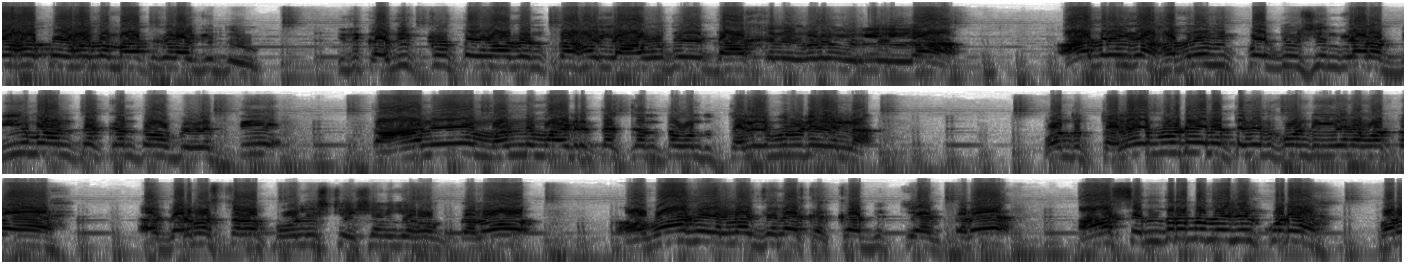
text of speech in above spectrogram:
ಊಹಾಪೋಹದ ಮಾತುಗಳಾಗಿದ್ದು ಇದಕ್ಕೆ ಅಧಿಕೃತವಾದಂತಹ ಯಾವುದೇ ದಾಖಲೆಗಳು ಇರಲಿಲ್ಲ. ಆದ್ರೆ ಈಗ ಹದಿನೈದು, ಇಪ್ಪತ್ತು ದಿವಸದಿಂದ ಯಾರ ಭೀಮಾ ಅಂತಕ್ಕಂತ ಒಬ್ಬ ವ್ಯಕ್ತಿ ತಾನೇ ಮಣ್ಣು ಮಾಡಿರ್ತಕ್ಕಂತ ಒಂದು ತಲೆಬುರುಡಿಯನ್ನ ಒಂದು ತಲೆಬುರುಡಿಯನ್ನ ತೆಗೆದುಕೊಂಡು ಏನವತ್ತ ಆ, ಧರ್ಮಸ್ಥಳ ಪೊಲೀಸ್ ಸ್ಟೇಷನ್ಗೆ ಹೋಗ್ತಾರೋ ಅವಾಗ ಎಲ್ಲ ಜನ ಕಕ್ಕಾಬಿಕ್ಕಿ ಆಗ್ತಾರ. ಆ ಸಂದರ್ಭದಲ್ಲಿ ಕೂಡ ಪರ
